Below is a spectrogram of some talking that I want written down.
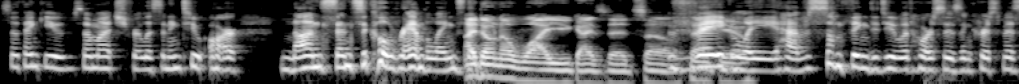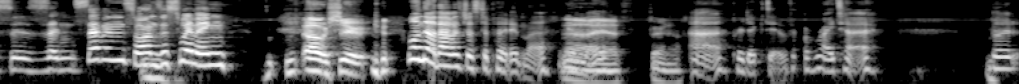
so thank you so much for listening to our nonsensical ramblings I don't know why you guys did so. vaguely have something to do with horses and Christmases and seven swans a swimming. Oh shoot. Well, no, that was just to put in the, in the yeah, fair enough. uh, predictive writer. But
